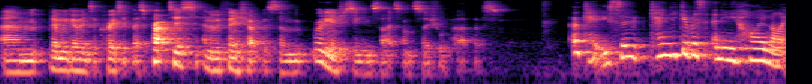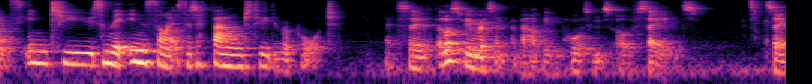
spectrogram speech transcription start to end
Um, then we go into creative best practice and then we finish up with some really interesting insights on social purpose. Okay, so can you give us any highlights into some of the insights that are found through the report? So a lot's been written about the importance of salience. So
